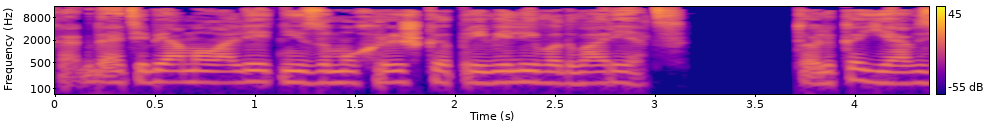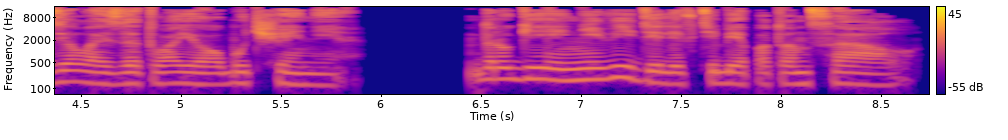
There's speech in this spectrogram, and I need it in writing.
«Когда тебя малолетней замухрышкой привели во дворец, только я взялась за твое обучение. Другие не видели в тебе потенциал.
